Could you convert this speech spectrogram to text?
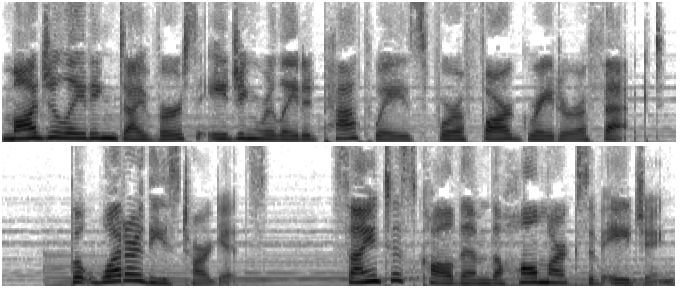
modulating diverse aging-related pathways for a far greater effect. But what are these targets? Scientists call them the hallmarks of aging,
